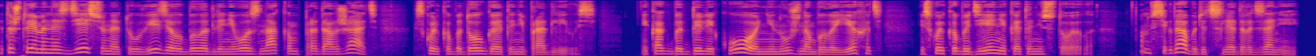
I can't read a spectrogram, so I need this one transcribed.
И то, что именно здесь он это увидел, было для него знаком продолжать, сколько бы долго это ни продлилось. И как бы далеко не нужно было ехать, и сколько бы денег это ни стоило. Он всегда будет следовать за ней,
